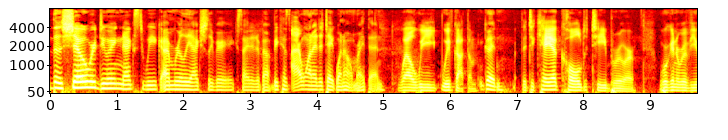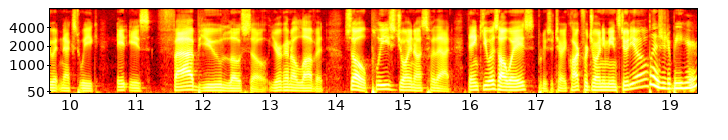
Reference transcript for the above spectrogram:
the show we're doing next week, I'm really actually very excited about because I wanted to take one home right then. Well, we we've got them. Good. The Takeya Cold Tea Brewer. We're going to review it next week. It is fabuloso. You're going to love it. So please join us for that. Thank you, as always, producer Terry Clark, for joining me in studio. Pleasure to be here.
